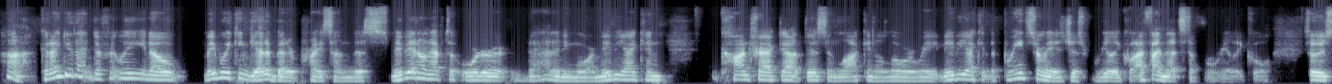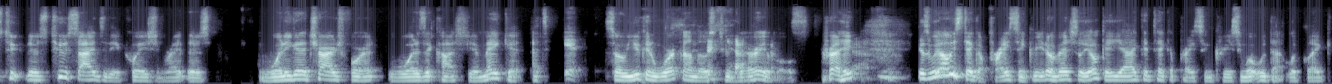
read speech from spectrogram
huh, could I do that differently? You know, maybe we can get a better price on this. Maybe I don't have to order that anymore. Maybe I can contract out this and lock in a lower rate. Maybe I can the brainstorming is just really cool. I find that stuff really cool. So there's two there's two sides of the equation, right? There's what are you going to charge for it? What does it cost you to make it? That's it. So you can work on those two yeah. variables, right? Because yeah. we always take a price increase. You know, eventually, okay, yeah, I could take a price increase. And what would that look like?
